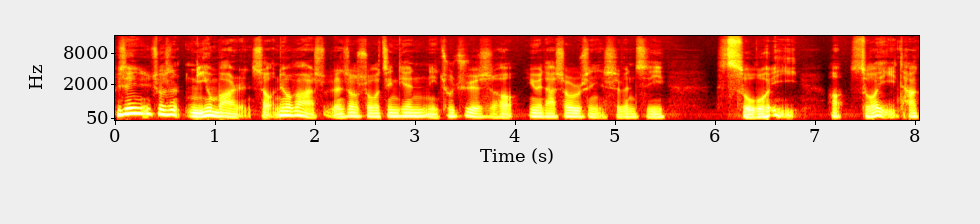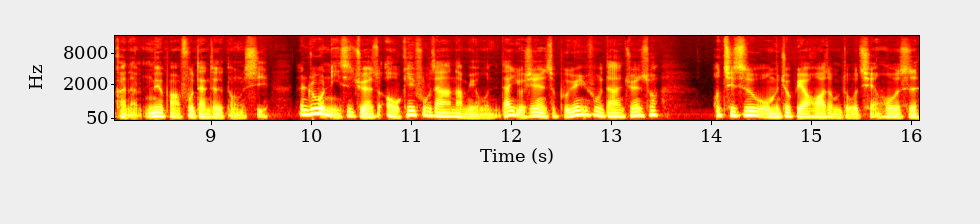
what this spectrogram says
有些就是你有办法忍受，你有办法忍受说今天你出去的时候，因为他收入是你十分之一，所以啊，所以他可能没有办法负担这个东西。那如果你是觉得说哦，我可以负担，那没有问题。但有些人是不愿意负担，觉得说哦，其实我们就不要花这么多钱，或者是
